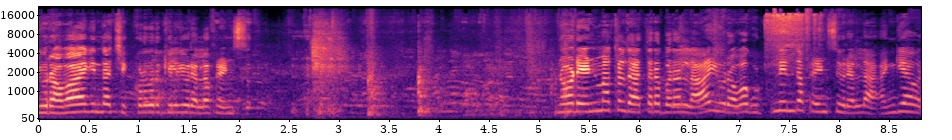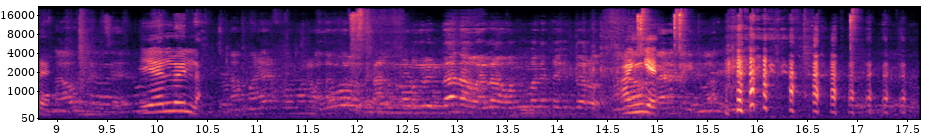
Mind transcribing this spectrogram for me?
ಇವ್ರು ಅವಾಗಿಂದ ಚಿಕ್ಕ ಕಿಲ್ಗೆ ಇವರೆಲ್ಲ ಫ್ರೆಂಡ್ಸ್ ನೋಡಿ ಹೆಣ್ಮಕ್ಳದ್ದು ಆ ಥರ ಬರಲ್ಲ. ಇವ್ರು ಅವಾಗ ಹುಟ್ಟಿನಿಂದ ಫ್ರೆಂಡ್ಸ್ ಇವರೆಲ್ಲ. ಹಂಗೆ ಅವರೇ. ಎಲ್ಲೂ ಇಲ್ಲ. ಹಂಗೆ.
